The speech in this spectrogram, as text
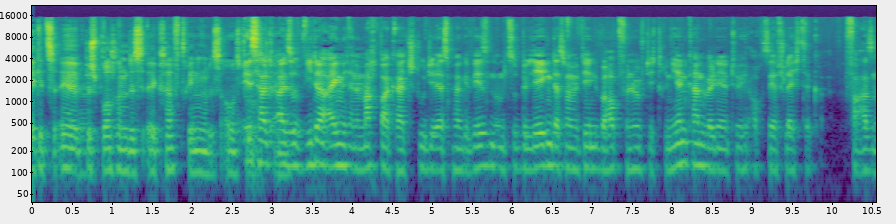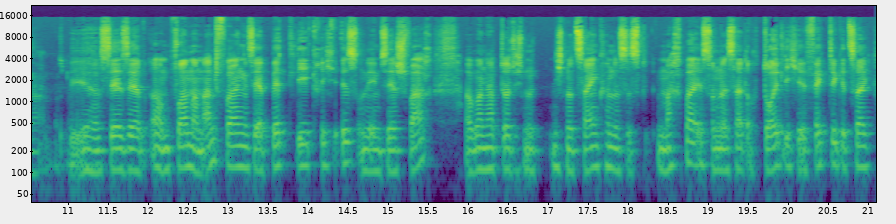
äh, besprochen, das äh, Krafttraining und das Ausdauer. Ist halt also wieder eigentlich eine Machbarkeitsstudie erstmal gewesen, um zu belegen, dass man mit denen überhaupt vernünftig trainieren kann, weil die natürlich auch sehr schlechte Phasen haben. Ja, sehr, sehr, ähm, vor allem am Anfang sehr bettlägerig ist und eben sehr schwach. Aber man hat dadurch nur, nicht nur zeigen können, dass es machbar ist, sondern es hat auch deutliche Effekte gezeigt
